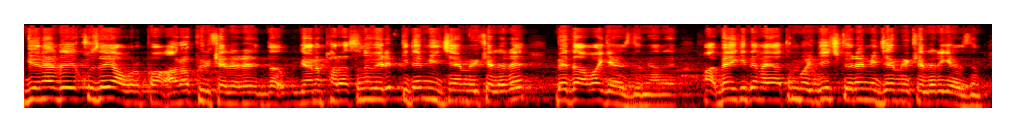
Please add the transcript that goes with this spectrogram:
Genelde Kuzey Avrupa, Arap ülkeleri, yani parasını verip gidemeyeceğim ülkeleri bedava gezdim yani. Belki de hayatım boyunca hiç göremeyeceğim ülkeleri gezdim.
